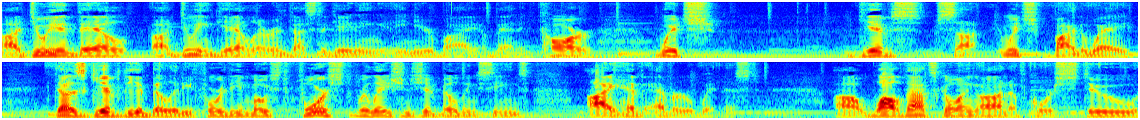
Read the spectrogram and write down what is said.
uh, Dewey and Vale, uh, Dewey and Gale are investigating a nearby abandoned car, which gives, which by the way, does give the ability for the most forced relationship building scenes I have ever witnessed. Uh, while that's going on, of course, Stu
